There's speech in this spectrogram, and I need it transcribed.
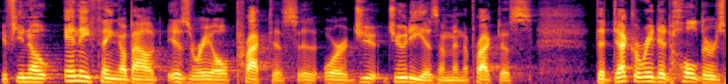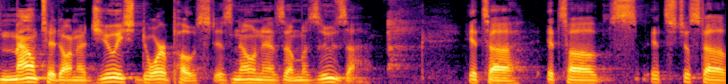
If you know anything about Israel practice uh, or Ju- Judaism and the practice, the decorated holders mounted on a Jewish doorpost is known as a mezuzah. It's, a, it's, a, it's just a,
